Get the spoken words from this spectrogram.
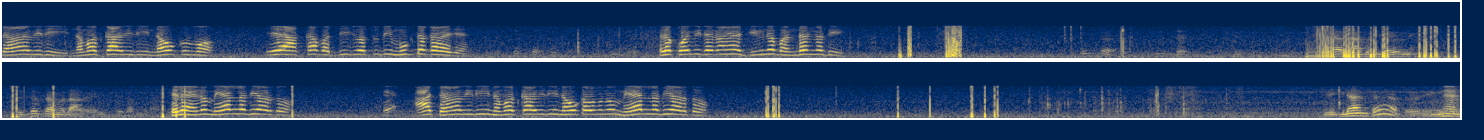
ચરણ વિધિ નમસ્કાર વિધિ નવ કુલમો એ આખા બધી જ વસ્તુ થી મુક્ત કરે છે. એટલે કોઈ બી ઠેકાણે જીવને બંધન નથી. એટલે એનો મેલ નથી એ- આ ચરણ વિધિ નમસ્કાર વિધિ નવકર્મ નો મેલ નથી અડતો વિજ્ઞાન છે? ને વિજ્ઞાન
